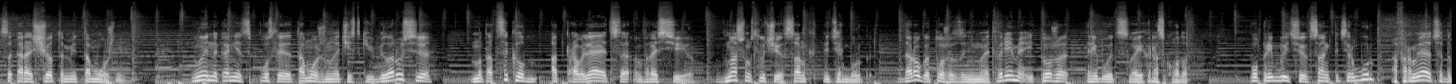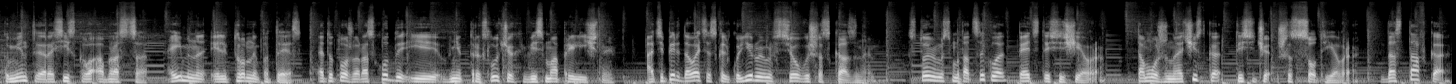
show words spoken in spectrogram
с расчетами таможни. Ну и, наконец, после таможенной очистки в Беларуси мотоцикл отправляется в Россию. В нашем случае в Санкт-Петербург. Дорога тоже занимает время и тоже требует своих расходов. По прибытию в Санкт-Петербург оформляются документы российского образца, а именно электронный ПТС. Это тоже расходы и в некоторых случаях весьма приличные. А теперь давайте скалькулируем все вышесказанное. Стоимость мотоцикла 5000 евро таможенная очистка 1600 евро. Доставка,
